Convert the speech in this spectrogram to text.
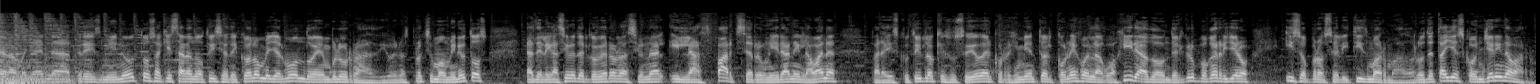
de la mañana, tres minutos. Aquí está la noticia de Colombia y el mundo en Blue Radio. En los próximos minutos, las delegaciones del Gobierno Nacional y las FARC se reunirán en La Habana para discutir lo que sucedió del corregimiento del Conejo en La Guajira, donde el grupo guerrillero hizo proselitismo armado. Los detalles con Jenny Navarro.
